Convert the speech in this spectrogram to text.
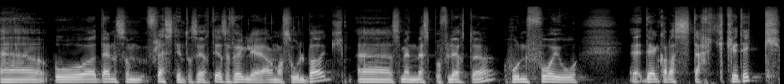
Eh, og den som flest er interessert i, er selvfølgelig Erna Solberg, uh, som er den mest profilerte. Hun får jo eh, det en kaller sterk kritikk.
